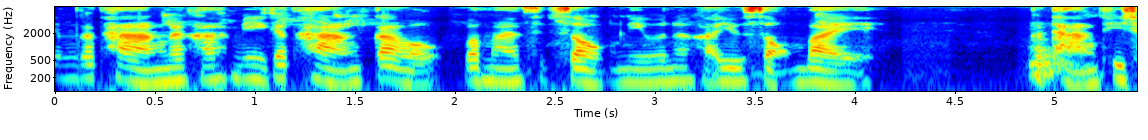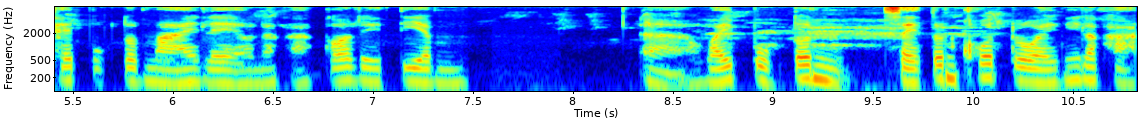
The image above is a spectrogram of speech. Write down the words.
เตรียมกระถางนะคะ มีกระถางเก่าประมาณ 12 นิ้วนะคะ อยู่สองใบ กระถางที่ใช้ปลูกต้นไม้แล้วนะคะ ก็เลยเตรียมอ่าไว้ปลูกต้นใส่ต้นโคตรรวยนี่แหละค่ะ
